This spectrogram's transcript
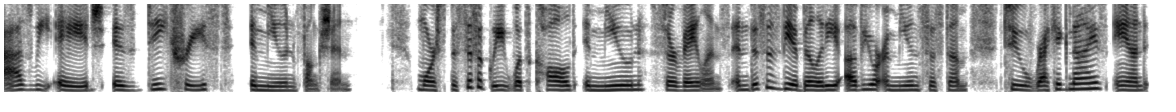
as we age is decreased immune function. More specifically, what's called immune surveillance. And this is the ability of your immune system to recognize and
